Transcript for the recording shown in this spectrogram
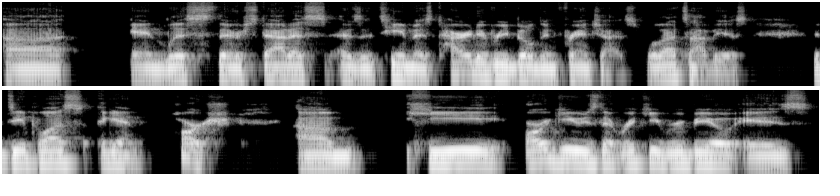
uh, and lists their status as a team as tired of rebuilding franchise. Well, that's obvious. The D plus, again, harsh. Um, he argues that Ricky Rubio is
